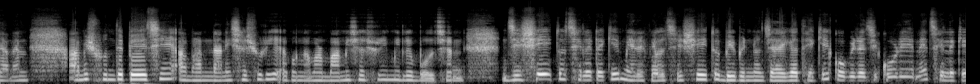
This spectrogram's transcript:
জানেন। আমি শুনতে পেয়েছি আমার নানি শাশুড়ি এবং আমার মামি শাশুড়ি মিলে বলছেন যে, সেই তো ছেলেটাকে মেরে ফেলছে, সেই তো বিভিন্ন জায়গা থেকে কবিরাজি করে এনে ছেলেকে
